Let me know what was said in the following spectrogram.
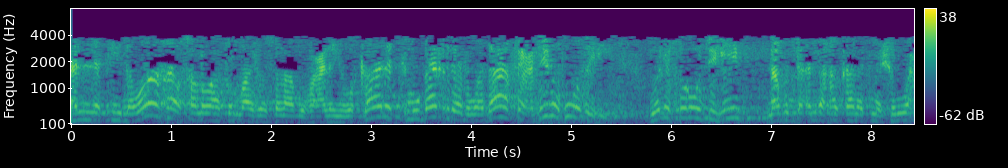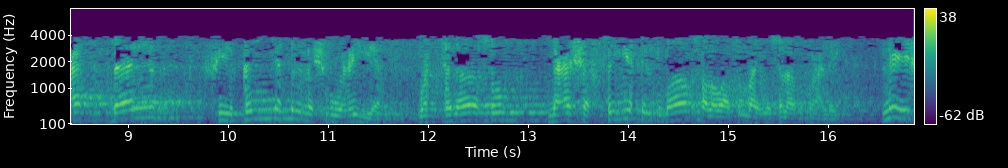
التي نواها صلوات الله وسلامه عليه وكانت مبرر ودافع لنهوضه ولخروجه لابد أنها كانت مشروعة بل في قمة المشروعية والتناسب مع شخصية الإمام صلوات الله وسلامه عليه. ليش؟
